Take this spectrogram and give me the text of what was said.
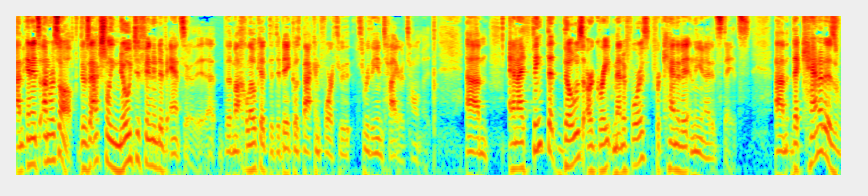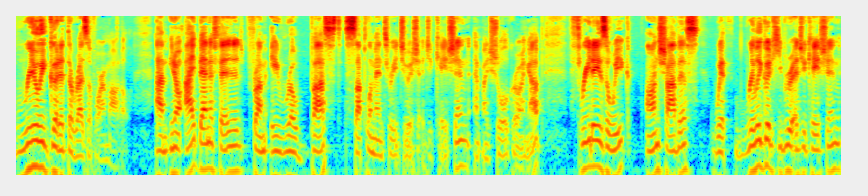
Um, and it's unresolved. There's actually no definitive answer. Uh, the machloket, the debate goes back and forth through through the entire Talmud. Um, and I think that those are great metaphors for Canada and the United States um, that Canada is really good at the reservoir model. Um, you know, I benefited from a robust supplementary Jewish education at my shul growing up, three days a week on Shabbos with really good Hebrew education.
